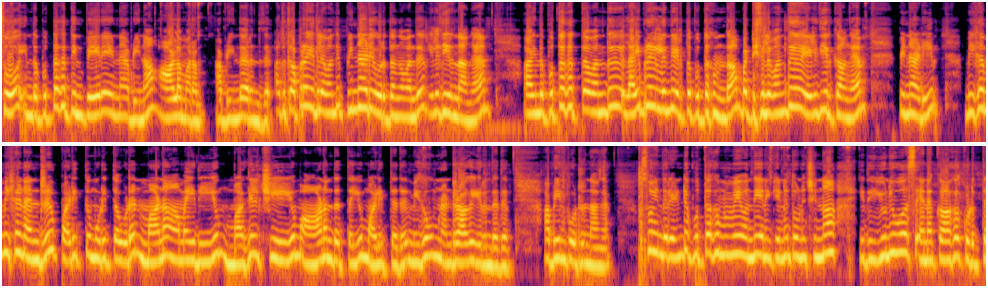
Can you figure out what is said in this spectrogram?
ஸோ இந்த புத்தகத்தின் பேரே என்ன அப்படின்னா ஆலமரம் அப்படின்னு தான் இருந்தது. அதுக்கப்புறம் இதில் வந்து பின்னாடி ஒருத்தவங்க வந்து எழுதியிருந்தாங்க. இந்த புத்தகத்தை வந்து லைப்ரரியிலேருந்து எடுத்த புத்தகம் தான் பட் இதில் வந்து எழுதியிருக்காங்க. பின்னாடி மிக மிக நன்று படித்து முடித்தவுடன் மன அமைதியும் மகிழ்ச்சியையும் ஆனந்தத்தையும் அளித்தது. மிகவும் நன்றாக இருந்தது அப்படின்னு போட்டிருந்தாங்க. ஸோ இந்த ரெண்டு புத்தகமுமே வந்து எனக்கு என்ன தோணுச்சுன்னா இது யூனிவர்ஸ் எனக்காக கொடுத்த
